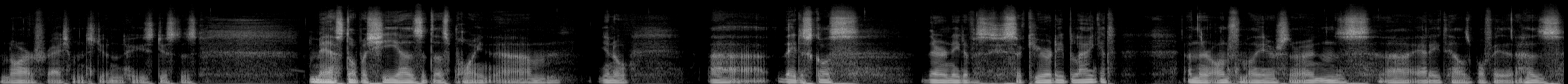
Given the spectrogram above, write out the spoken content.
another freshman student who's just as messed up as she is at this point. Um, you know, uh, they discuss their need of a security blanket and their unfamiliar surroundings. Uh, Eddie tells Buffy that his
